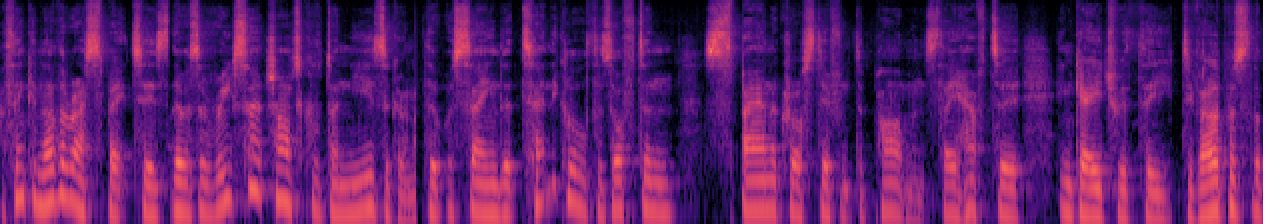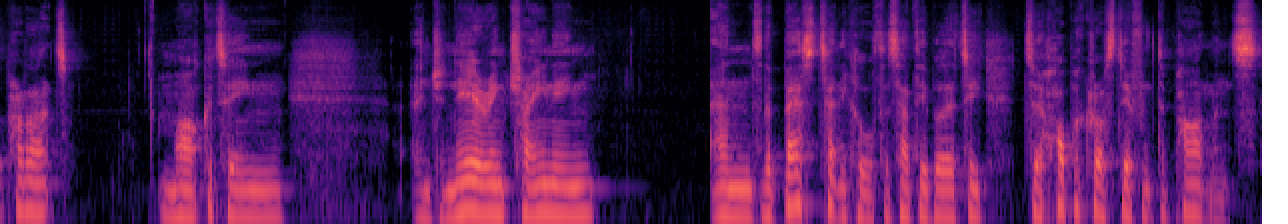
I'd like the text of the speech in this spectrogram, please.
I think another aspect is there was a research article done years ago that was saying that technical authors often span across different departments. They have to engage with the developers of the product, marketing, engineering, training, and the best technical authors have the ability to hop across different departments.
